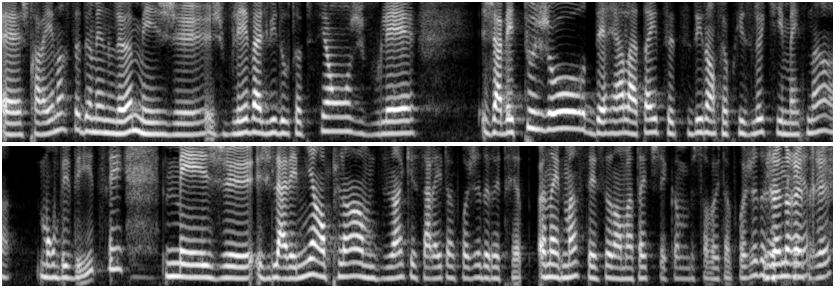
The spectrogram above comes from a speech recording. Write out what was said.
Euh, je travaillais dans ce domaine-là, mais je, je voulais évaluer d'autres options, je voulais j'avais toujours derrière la tête cette idée d'entreprise-là qui est maintenant mon bébé, tu sais. Mais je, je l'avais mis en plan en me disant que ça allait être un projet de retraite. Honnêtement, c'était ça dans ma tête. J'étais comme, ça va être un projet de retraite. Jeune retraite.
